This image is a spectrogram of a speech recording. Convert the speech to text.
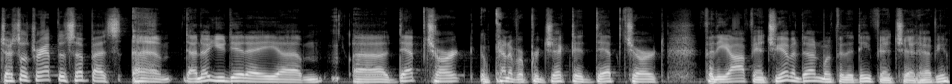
just let's wrap this up. As um, I know you did a um, depth chart, kind of a projected depth chart for the offense. You haven't done one for the defense yet, have you?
